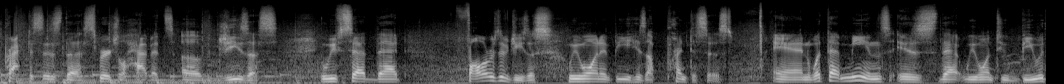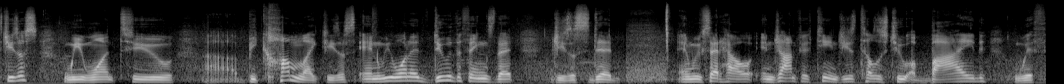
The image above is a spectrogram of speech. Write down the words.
practices, the spiritual habits of Jesus. We've said that followers of Jesus, we want to be his apprentices. And what that means is that we want to be with Jesus, we want to uh, become like Jesus, and we want to do the things that Jesus did. And we've said how in John 15, Jesus tells us to abide with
